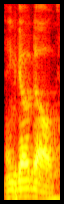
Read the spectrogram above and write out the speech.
and go dogs.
